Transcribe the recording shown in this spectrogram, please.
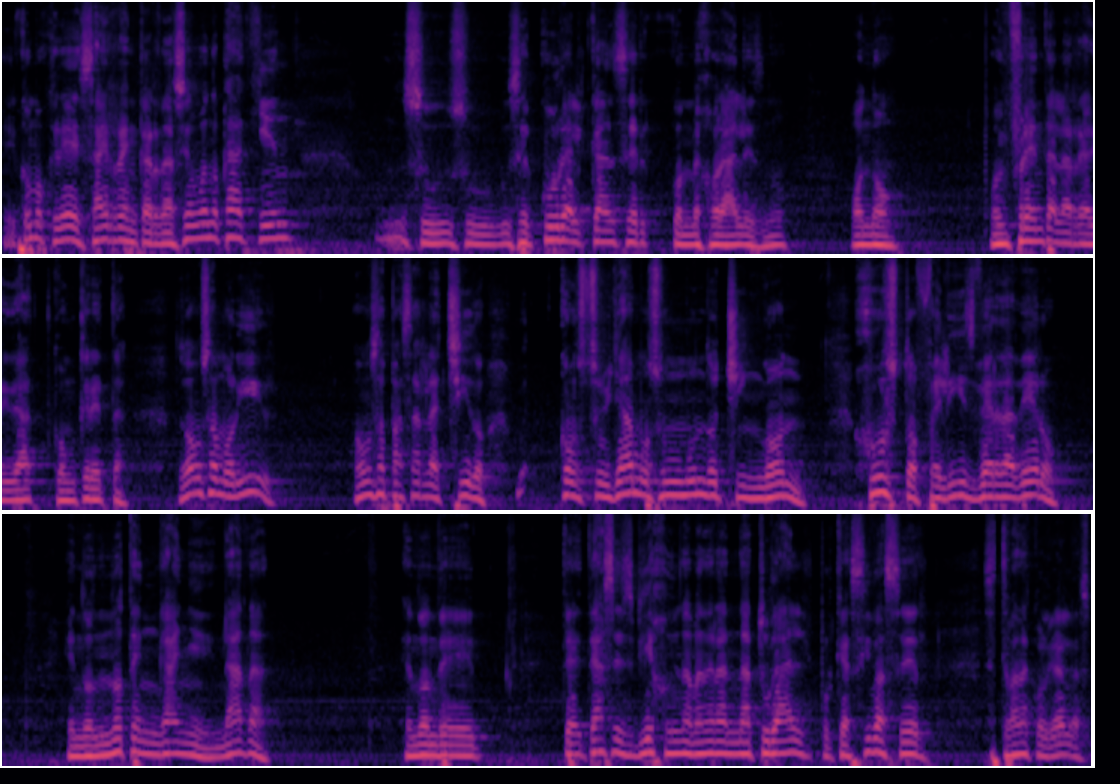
eh, ¿cómo crees? Hay reencarnación. Bueno, cada quien se cura el cáncer con mejorales, ¿no? O no. O enfrenta la realidad concreta. Nos vamos a morir. Vamos a pasarla chido. Construyamos un mundo chingón justo, feliz, verdadero, en donde no te engañe nada, en donde te, haces viejo de una manera natural, porque así va a ser. Se te van a colgar las,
